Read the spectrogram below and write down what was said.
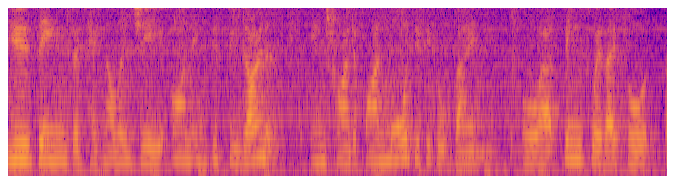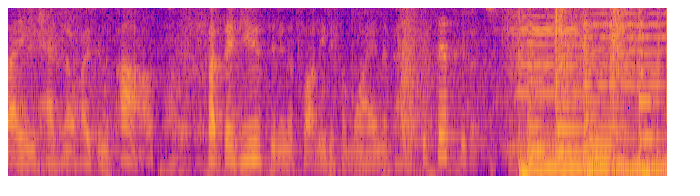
using the technology on existing donors in trying to find more difficult veins or things where they thought they had no hope in the past, but they've used it in a slightly different way and have had success with it.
